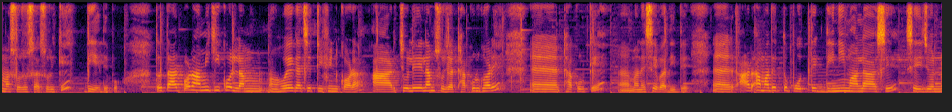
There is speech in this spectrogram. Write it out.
আমার শ্বশুর শাশুড়িকে দিয়ে দেব। তো তারপর আমি কি করলাম, হয়ে গেছে টিফিন করা, আর চলে এলাম সোজা ঠাকুর ঘরে ঠাকুরকে মানে সেবা দিতে। আর আমাদের তো প্রত্যেক দিনই মালা আসে, সেই জন্য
